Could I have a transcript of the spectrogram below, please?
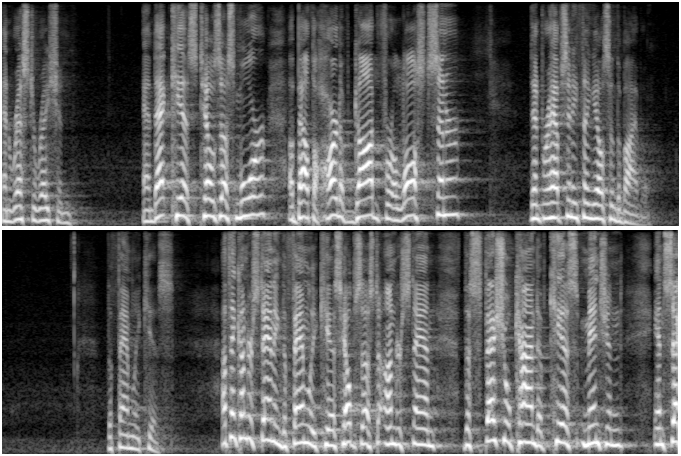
and restoration. And that kiss tells us more about the heart of God for a lost sinner than perhaps anything else in the Bible. The family kiss. I think understanding the family kiss helps us to understand the special kind of kiss mentioned in 2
